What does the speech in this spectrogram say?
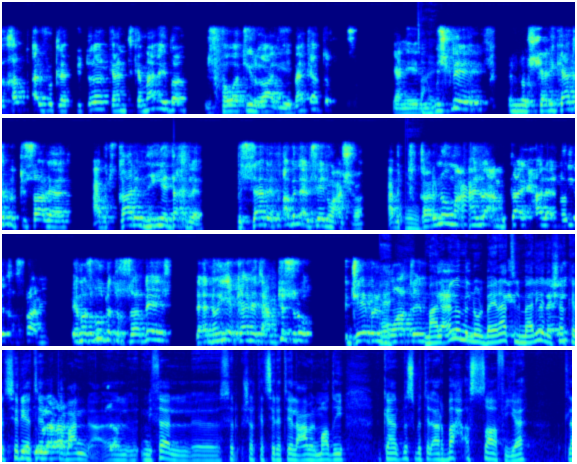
الخط 1300 دولار كانت كمان أيضا الفواتير غالية ما كانت رخيصه يعني صحيح. المشكلة إنه الشركات الاتصالات عم بتقارن هي دخله بالسابق قبل 2010 عم بتقارنه مع هلأ عم بتلاقي حالها إنه هي خسرانة. إيه مزبوط بتخسر ليش؟ لأنه هي كانت عم تسرق جيب إيه. المواطن مع العلم إنه البيانات المالية لشركة سيرياتيل طبعا مثال شركة سيرياتيل العام الماضي كانت نسبة الأرباح الصافية 43.5%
